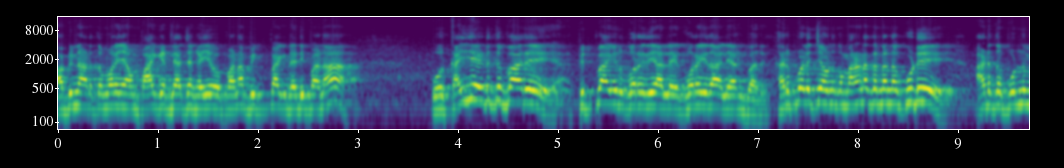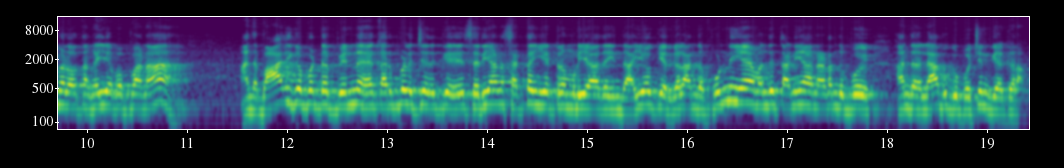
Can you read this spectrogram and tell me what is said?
அப்படின்னு அடுத்த முறை அவன் பாக்கெட்லேயாச்சும் கையை வைப்பானா பிக் பாக்கெட் அடிப்பானா? ஒரு கையை எடுத்து பாரு. பிட் பாக்கெட் குறையதா இல்லையா குறையுதா இல்லையான்னு பாரு. கற்பழிச்சு அவனுக்கு மரண தண்டனை கொடு. அடுத்த பொண்ணு மேலே ஒருத்தன் கையை வைப்பானா? அந்த பாதிக்கப்பட்ட பெண்ணை கற்பழிச்சதுக்கு சரியான சட்டம் இயற்ற முடியாத இந்த அயோக்கியர்கள் அந்த பொண்ணு ஏன் வந்து தனியாக நடந்து போய் அந்த லேபுக்கு போச்சுன்னு கேட்குறான்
